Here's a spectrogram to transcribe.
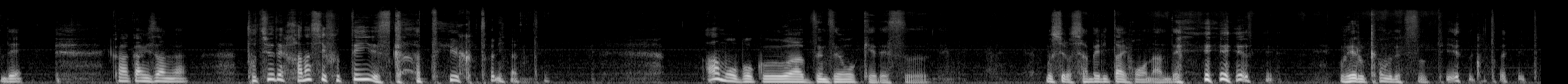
で川上さんが「途中で話振っていいですか 」っていうことになって「あもう僕は全然 OK です」むしろ喋りたい方なんで ウェルカムですっていうことを言って。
